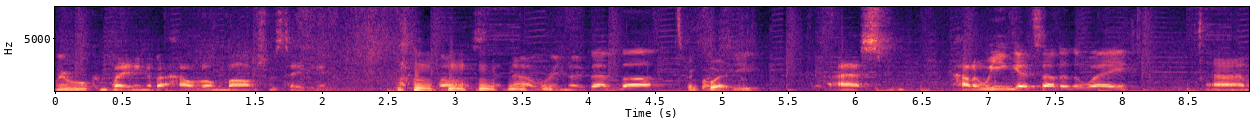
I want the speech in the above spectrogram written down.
we were all complaining about how long March was taking. And now we're in November. It's been quick. As Halloween gets out of the way, um,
